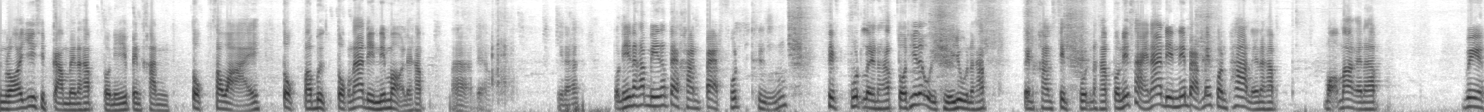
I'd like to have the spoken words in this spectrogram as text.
120กรัมเลยนะครับ ตัวนี้เป็นคันตกสวาย ตกปลาบึกตกหน้าดินนี่เหมาะเลยครับ อ่าเดี๋ยวนี่นะ ตัวนี้นะครับมีตั้งแต่คัน8ฟุตถึง10ฟุตเลยนะครับ ตัวที่น้าอุ๋ยถืออยู่นะครับ เป็นคัน10ฟุตนะครับ ตัวนี้ใส่หน้าดินนี่แบบไม่ควรพลาดเลยนะครับ เหมาะมากเลยนะครับ เวท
